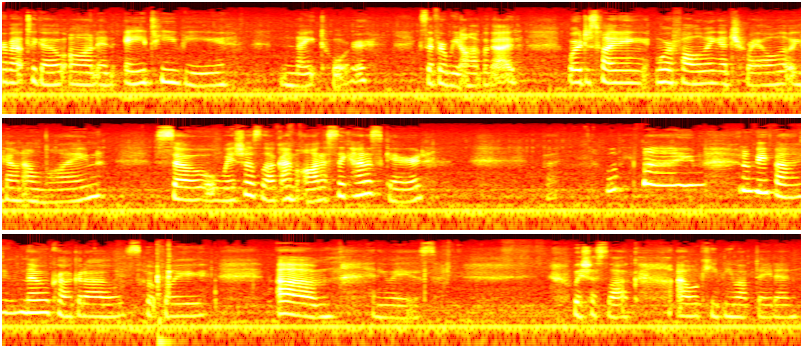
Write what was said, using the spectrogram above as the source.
About to go on an ATV night tour, except for we don't have a guide. We're just finding, we're following a trail that we found online. So wish us luck. I'm honestly kind of scared, but we'll be fine. It'll be fine. No crocodiles, hopefully. Um, anyways, wish us luck. I will keep you updated.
